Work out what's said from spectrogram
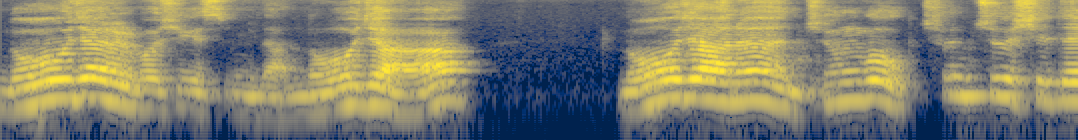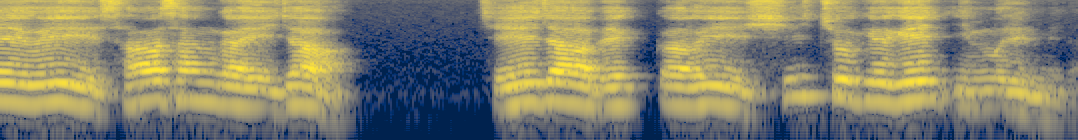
노자를 보시겠습니다. 노자. 노자는 중국 춘추 시대의 사상가이자 제자 백가의 시초격인 인물입니다.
